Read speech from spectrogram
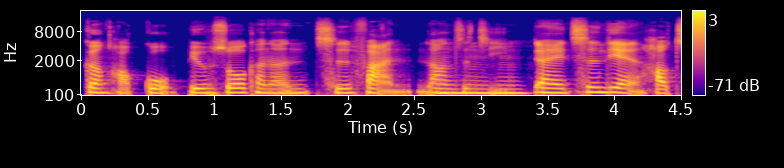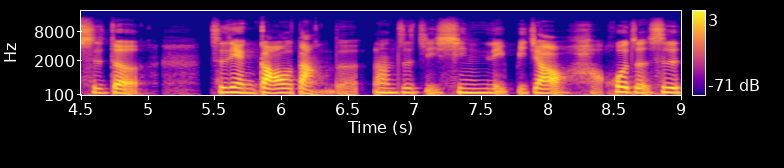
更好过，比如说可能吃饭，让自己哎、吃点好吃的。吃点高档的，让自己心里比较好，或者是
